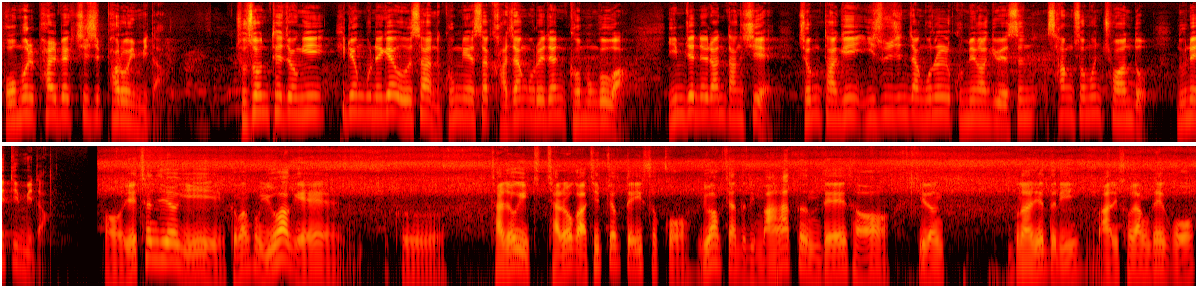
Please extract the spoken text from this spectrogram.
보물 878호입니다. 조선 태종이 희령군에게 의사한 국내에서 가장 오래된 검문고와 임진왜란 당시에 정탁이 이순신 장군을 구명하기 위해 쓴 상소문 초안도 눈에 띕니다. 어, 예천 지역이 그만큼 유학에 그 자료이, 자료가 집적돼 있었고 유학자들이 많았던 데에서 이런 문화재들이 많이 소장되고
